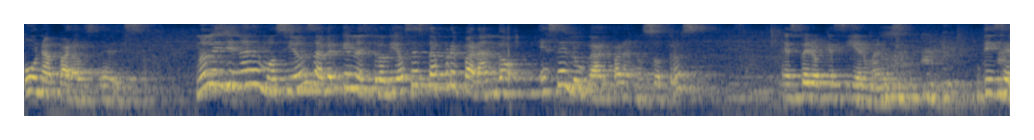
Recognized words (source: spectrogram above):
una para ustedes. ¿No les llena de emoción saber que nuestro Dios está preparando ese lugar para nosotros? Espero que sí, hermanos. Dice,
